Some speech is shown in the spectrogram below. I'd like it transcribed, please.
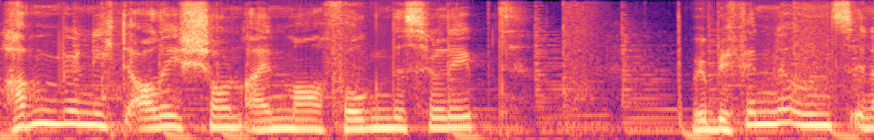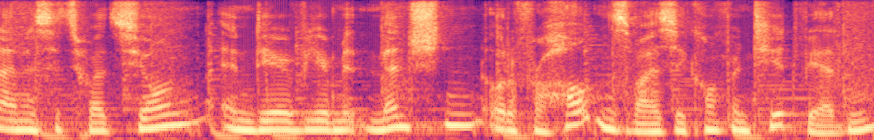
Haben wir nicht alle schon einmal Folgendes erlebt? Wir befinden uns in einer Situation, in der wir mit Menschen oder Verhaltensweise konfrontiert werden,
